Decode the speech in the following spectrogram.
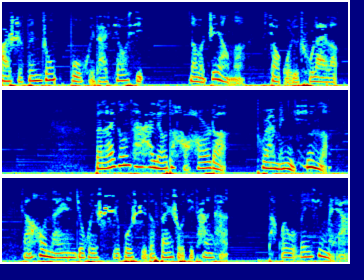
二十分钟不回他消息。那么这样呢，效果就出来了。本来刚才还聊得好好的，突然没你信了，然后男人就会时不时的翻手机看看，他回我微信没啊？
